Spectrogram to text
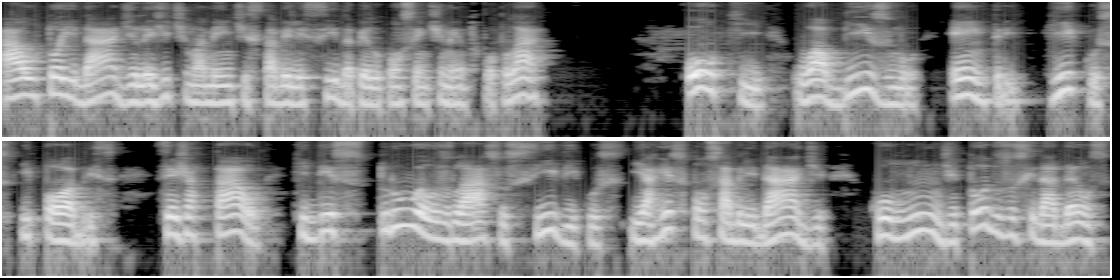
à autoridade legitimamente estabelecida pelo consentimento popular? Ou que o abismo entre ricos e pobres seja tal que destrua os laços cívicos e a responsabilidade comum de todos os cidadãos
